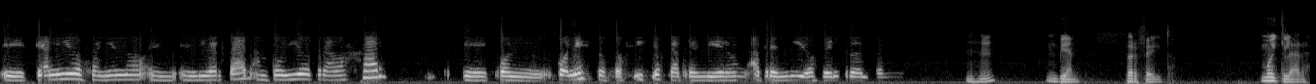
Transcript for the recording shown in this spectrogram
eh, que han ido saliendo en, libertad han podido trabajar eh, con, estos oficios que aprendieron aprendidos dentro del país. Bien, perfecto. Muy clara.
